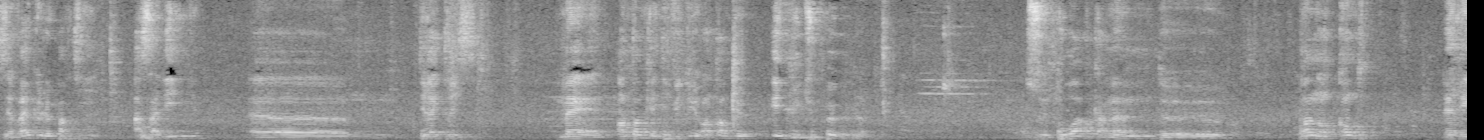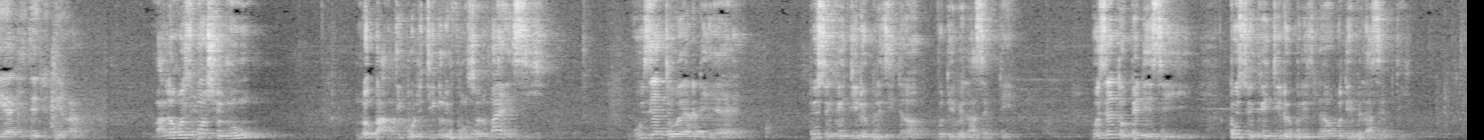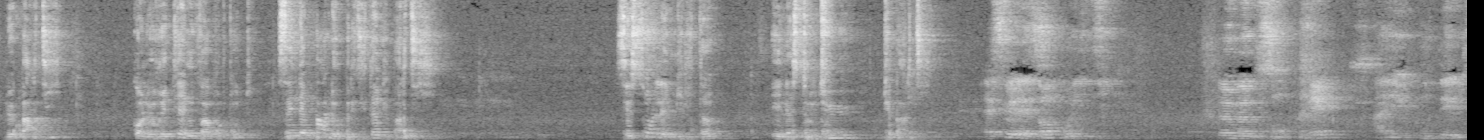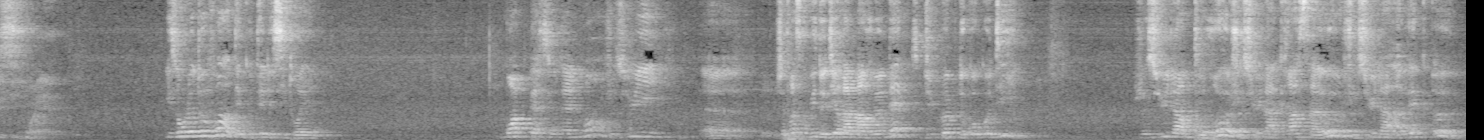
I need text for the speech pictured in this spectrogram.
c'est vrai que le parti a sa ligne euh, directrice. Mais en tant qu'individu, en tant qu'élu du peuple, on se doit quand même de prendre en compte les réalités du terrain. Malheureusement, chez nous, nos partis politiques ne fonctionnent pas ainsi. Vous êtes au RDR, tout ce que dit le président, vous devez l'accepter. Vous êtes au PDCI, tout ce que dit le président, vous devez l'accepter. Le parti, qu'on le retient une fois pour toutes, ce n'est pas le président du parti. Ce sont les militants et les structures du parti. Est-ce que les hommes politiques eux-mêmes sont prêts à écouter les citoyens? Ils ont le devoir d'écouter les citoyens. Moi, personnellement, je suis, euh, j'ai presque envie de dire la marionnette du peuple de Cocody. Je suis là pour eux, je suis là grâce à eux, je suis là avec eux.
